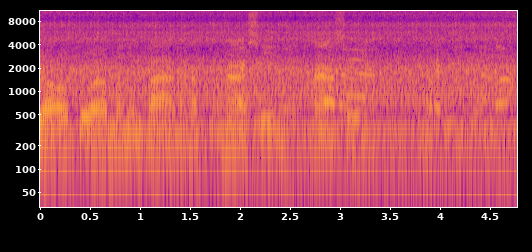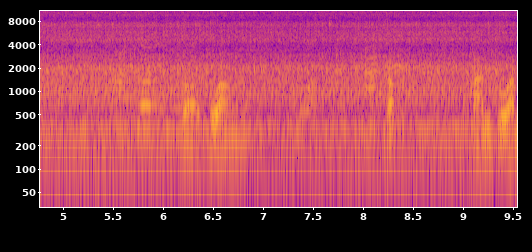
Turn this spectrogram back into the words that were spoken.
เดี๋ยวเอาตัวไม่เห็นพานะครับห้าศูนย์ห้าศูนย์นะครับ ต่อพ่วงกับผานทวน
